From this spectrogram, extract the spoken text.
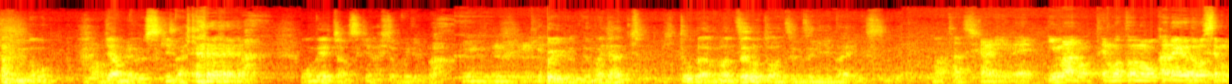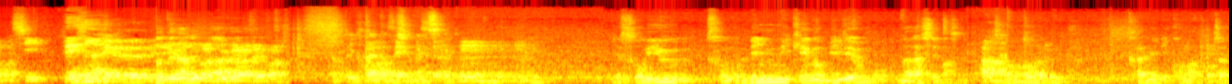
あのギャンブル好きな人。お姉ちゃん好きな人もいれば。結構いるんで、まあ、やっちゃう人が、まあ、ゼロとは全然言えないですね。まあ確かにね。今の手元のお金がどうしても欲しいっていう。のであれば枠があればちょっと言ったかもしれないですけど。そういうその倫理系のビデオも流してますね。ちあー。ゃんと金に困っちゃっ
